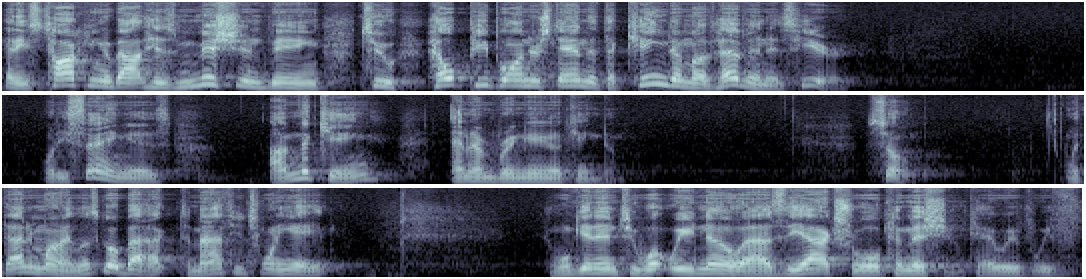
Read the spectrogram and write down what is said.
and he's talking about his mission being to help people understand that the kingdom of heaven is here. What he's saying is, I'm the king, and I'm bringing a kingdom. So, with that in mind, let's go back to Matthew 28, and we'll get into what we know as the actual commission. Okay, we've, we've,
